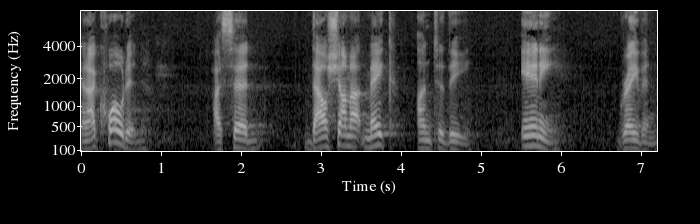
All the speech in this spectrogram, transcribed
And I quoted, I said, Thou shalt not make unto thee any graven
